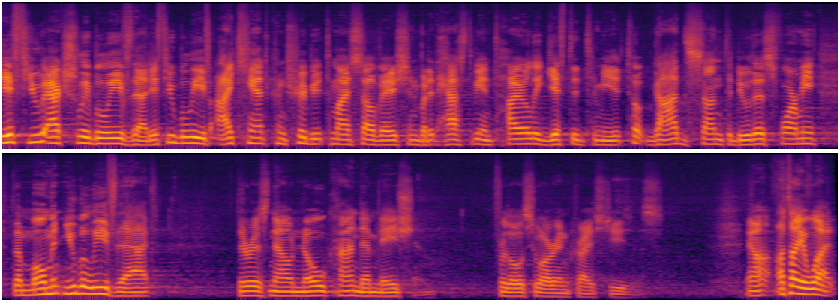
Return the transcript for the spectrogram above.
If you actually believe that, if you believe I can't contribute to my salvation, but it has to be entirely gifted to me, it took God's Son to do this for me, the moment you believe that, there is now no condemnation for those who are in Christ Jesus. Now, I'll tell you what,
